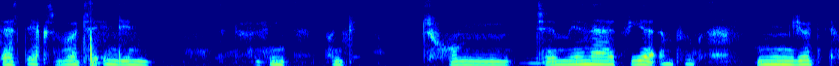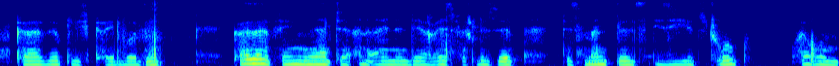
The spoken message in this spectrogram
Das Dex-Worte in den von Terminal 4 am Flug JFK Wirklichkeit wurden. Carla fingerte an einen der Reißverschlüsse des Mantels, die sie jetzt trug, herum.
